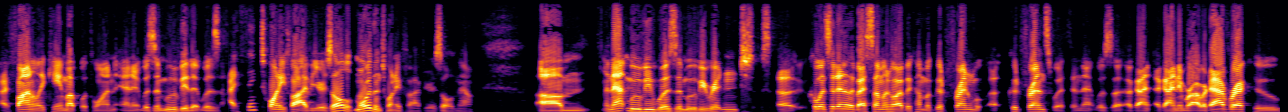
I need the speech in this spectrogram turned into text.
I finally came up with one. And it was a movie that was, I think, 25 years old, more than 25 years old now. Um, and that movie was a movie written uh, coincidentally by someone who I've become a good friend, uh, good friends with, and that was a, a, guy, a guy named Robert Avrech, who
